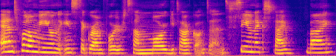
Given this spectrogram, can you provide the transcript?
And follow me on Instagram for some more guitar content. See you next time. Bye!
